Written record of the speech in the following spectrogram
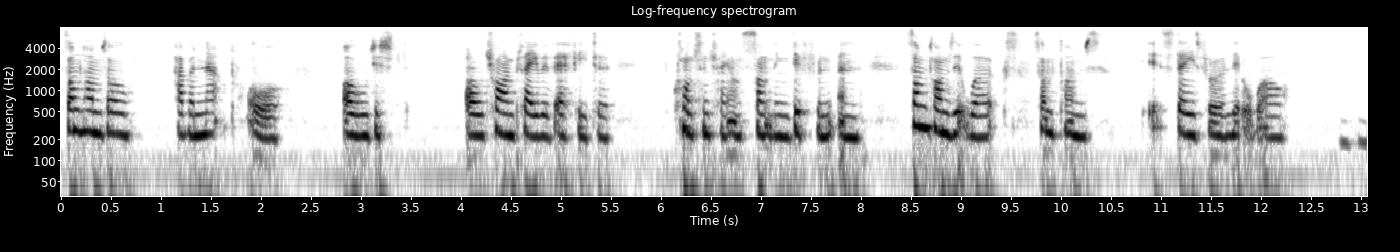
sometimes I'll have a nap or I will just I'll try and play with Effie to concentrate on something different and sometimes it works sometimes it stays for a little while mm-hmm.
